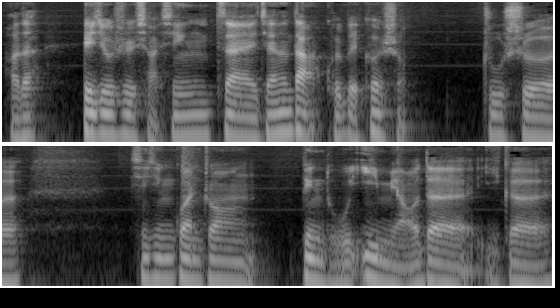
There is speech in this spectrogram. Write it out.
好的，这就是小新在加拿大魁北克省注射新型冠状病毒疫苗的一个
